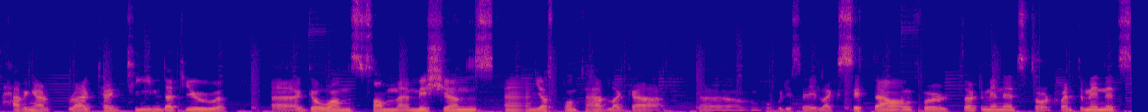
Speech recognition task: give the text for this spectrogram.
having a ragtag team that you uh, go on some uh, missions and just want to have like a uh, what would you say? Like sit down for 30 minutes or 20 minutes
